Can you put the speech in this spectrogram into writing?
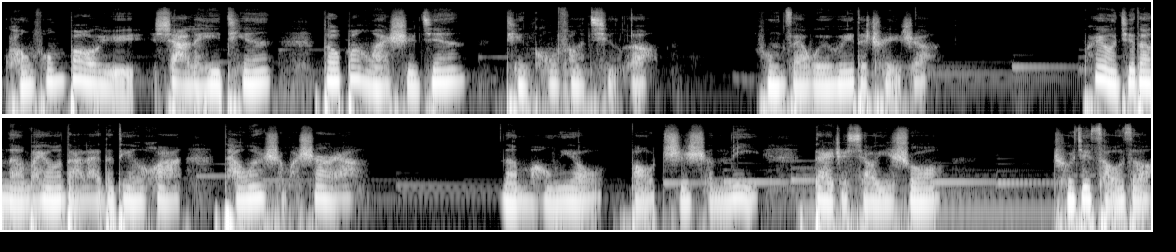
狂风暴雨下了一天，到傍晚时间，天空放晴了，风在微微的吹着。朋友接到男朋友打来的电话，他问什么事儿啊？男朋友保持神秘，带着笑意说。出去走走，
